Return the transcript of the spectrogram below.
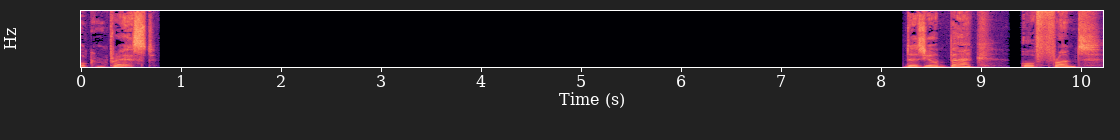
Or compressed? Does your back or front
